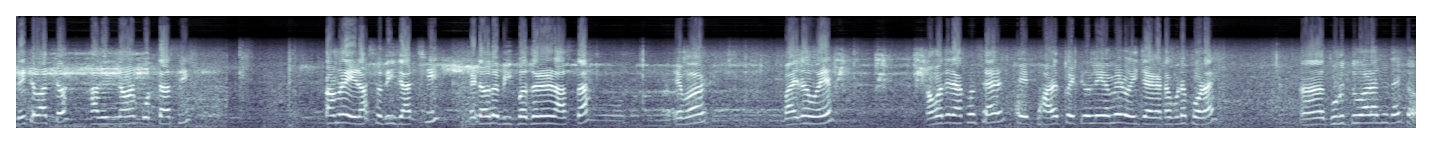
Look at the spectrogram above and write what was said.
দেখতে পাচ্ছ? আগের দিন আমরা পড়তে আসি। আমরা এই রাস্তা দিয়ে যাচ্ছি। এটা হলো বিগ বাজারের রাস্তা। এবার বাই দ্য ওয়ে আমাদের এখন স্যার সেই ভারত পেট্রোলিয়ামের ওই জায়গাটা করে পড়ায়। গুরুদুয়ার আছে, তাই তো?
